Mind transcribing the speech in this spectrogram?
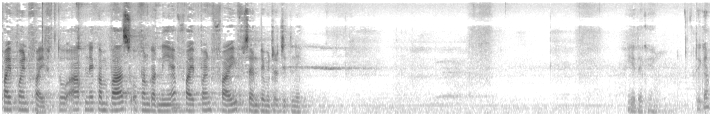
5.5 तो आपने कंपास ओपन करनी है 5.5 सेंटीमीटर जितनी। ये देखिए, ठीक है?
